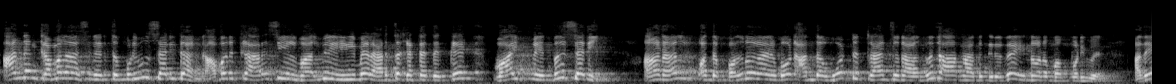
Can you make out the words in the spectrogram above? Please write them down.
அண்ணன் கமலஹாசன் எடுத்த முடிவு சரிதான். அவருக்கு அரசியல் வாழ்வில் இனிமேல் அடுத்த கட்டத்துக்கு வாய்ப்பு என்பது சரி. ஆனால் அந்த பதினோராயிரம் ஓட்டு அந்த ஓட்டு டிரான்ஸ்பர் ஆகுறது ஆகாதுங்கிறது இன்னொரு நம்ம முடிவு. அதே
